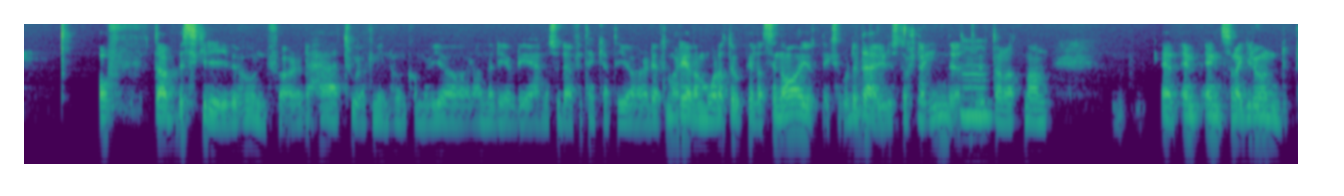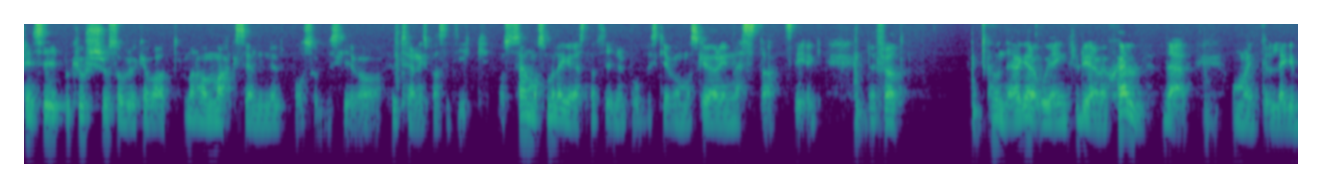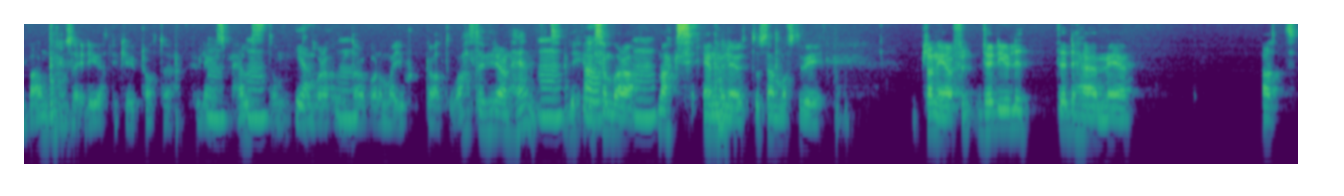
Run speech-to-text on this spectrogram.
ofta beskriver hundförare det här tror jag att min hund kommer att göra när det och det händer så därför tänker jag inte göra det. Att de har redan målat upp hela scenariot liksom. och det där är det största hindret. Utan att man en, en, en sån här grundprincip på kurser och så brukar vara att man har max en minut på sig att beskriva hur träningspasset gick. Och sen måste man lägga resten av tiden på att beskriva vad man ska göra i nästa steg. Därför att hundägare, och jag inkluderar mig själv där, om man inte lägger band på sig, det är ju att vi kan ju prata hur länge som helst om, Ja. om våra hundar och vad de har gjort och allt. Och allt har ju redan hänt. Det är Ja. liksom bara max en minut och sen måste vi planera. För det är ju lite det här med att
